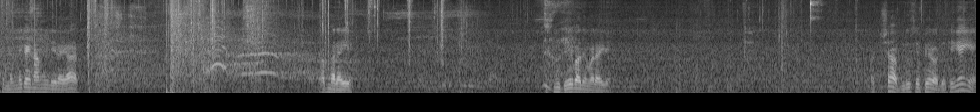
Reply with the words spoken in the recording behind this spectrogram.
तो मरने का ही नाम नहीं ले रहा यार। अब मरा ये। इतनी देर बाद मरा ये। अच्छा ब्लू सेफियर और देखेगा ये।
